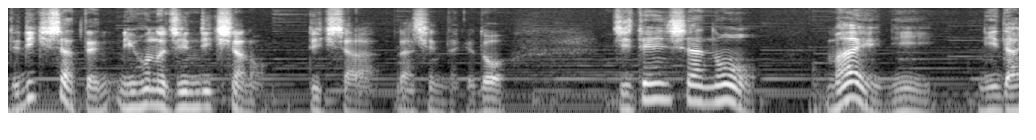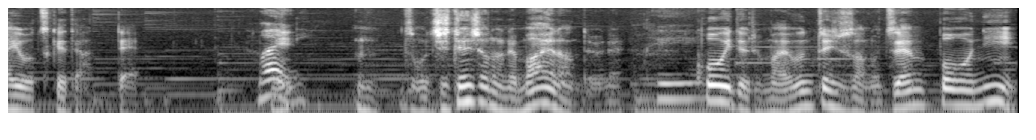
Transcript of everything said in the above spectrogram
で力車って日本の人力車の力車らしいんだけど自転車の前に荷台をつけてあって前に？うん、そう自転車のね前なんだよね漕いでる前運転手さんの前方に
